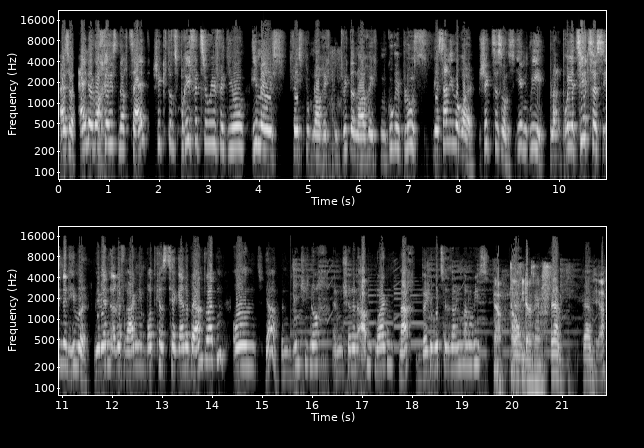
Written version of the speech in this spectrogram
Also, eine Woche ist noch Zeit. Schickt uns Briefe zu WFDO, E-Mails, Facebook-Nachrichten, Twitter-Nachrichten, Google Plus. Wir sind überall. Schickt es uns irgendwie. Projiziert es in den Himmel. Wir werden eure Fragen im Podcast sehr gerne beantworten. Und ja, dann wünsche ich noch einen schönen Abend, morgen, Nacht, welche Uhrzeit es auch immer noch ist. Ja, auf Wiedersehen. Hören. Hören. Ja.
